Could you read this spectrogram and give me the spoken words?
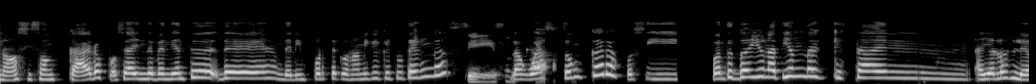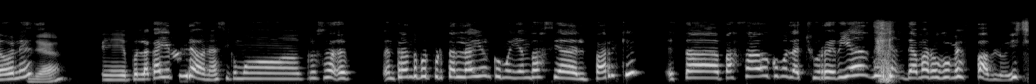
no, si son caros, o sea, independiente de, de- del importe económico que tú tengas, Sí, las weas son caras, pues si, ponte tú, hay una tienda que está en, allá en Los Leones, ¿Ya? eh, por la calle Los Leones, así como cruza- eh, entrando por Portal Lion, como yendo hacia el parque, está pasado como la churrería de, de Amaro Gómez Pavlovich.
